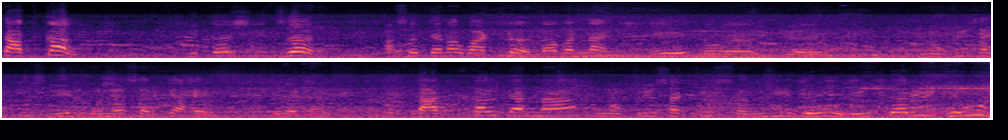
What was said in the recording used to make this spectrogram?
तात्काळ तिथंशी जर असं त्यांना वाटलं का बाबा नाही हे नोकरीसाठी स्थिर होण्यासारखे आहे तात्काळ त्यांना नोकरीसाठी संधी देऊन इंटरव्ह्यू घेऊन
